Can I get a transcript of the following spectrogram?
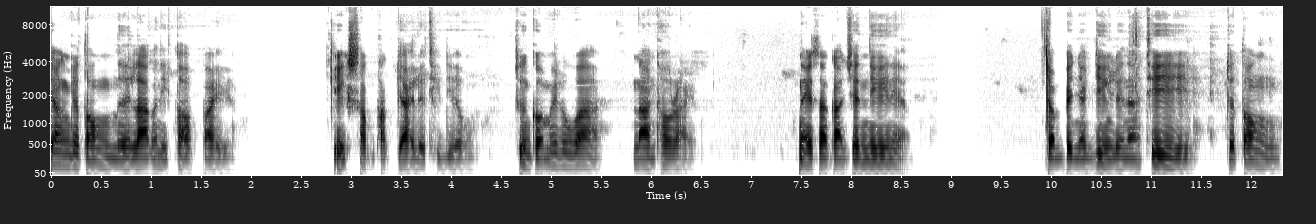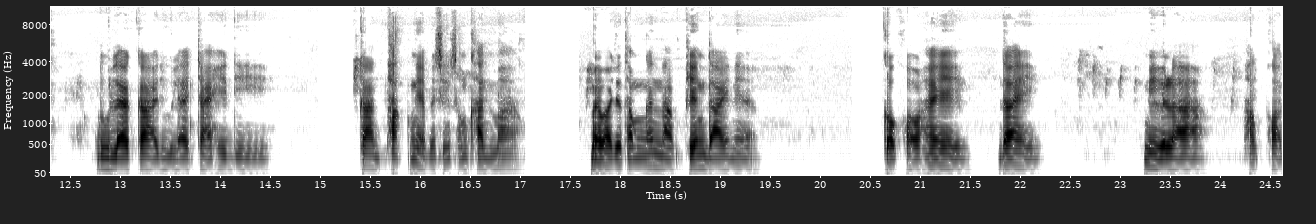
ยังจะต้องเหนื่อยล้ากันอีกต่อไป อีกสักพักใหญ่เลยทีเดียว ซึ่งก็ไม่รู้ว่านานเท่าไหร่ ในสถานการณ์เช่นนี้เนี่ยจำเป็นอย่างยิ่งเลยนะที่จะต้องดูแลกายดูแลใจให้ดี การพักเนี่ยเป็นสิ่งสำคัญมาก ไม่ว่าจะทำงานหนักเพียงใดเนี่ย ก็ขอให้ ได้มีเวลาพักผ่อน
